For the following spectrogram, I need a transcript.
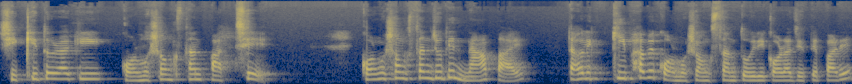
শিক্ষিতরা কি কর্মসংস্থান পাচ্ছে? কর্মসংস্থান যদি না পায়, তাহলে কীভাবে কর্মসংস্থান তৈরি করা যেতে পারে?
